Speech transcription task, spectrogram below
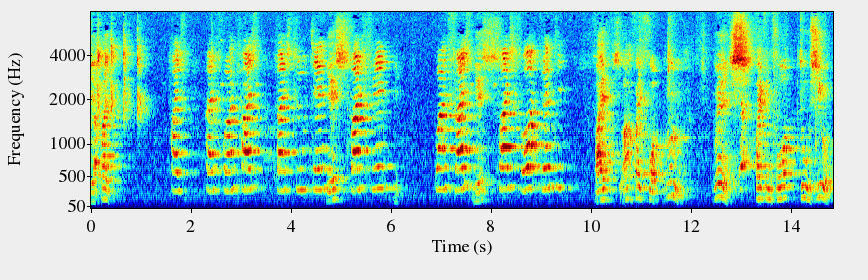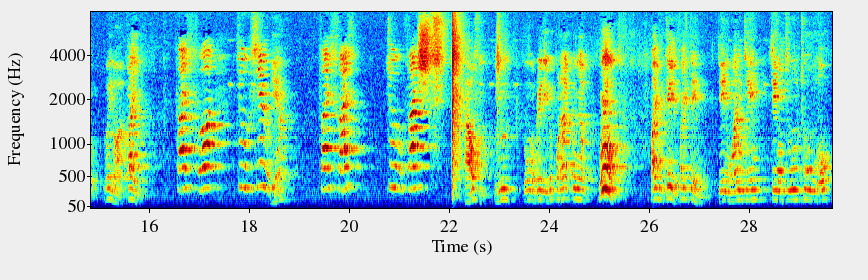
ya 5 Five, five, one, five, five, two, ten, yes five, three, one, five, yes five, four, twenty, Five, ah, five, four. Hmm. Wait, five and four, two, zero. Wait, no, five. five, four, two, zero, Yeah. five, five, two, five, Ah, off. Hmm. Oh, ready. Look for that. Punya. Boom. Five and ten, five, ten. Ten, one, ten. Ten, two, two, oh.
